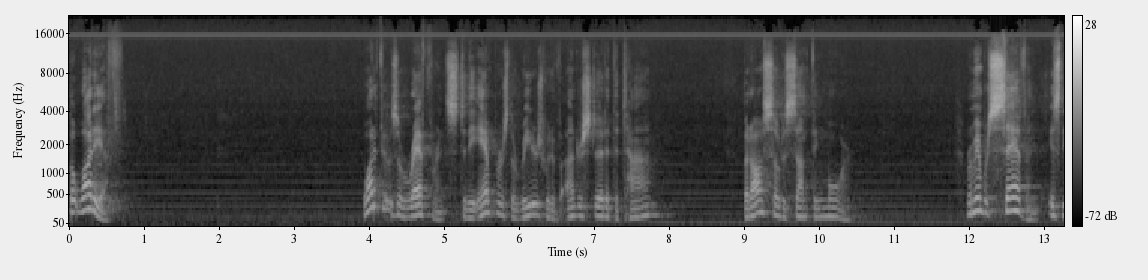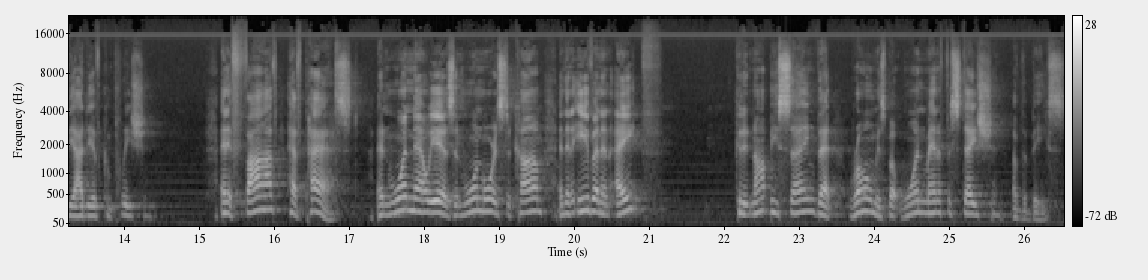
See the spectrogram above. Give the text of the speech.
But what if? What if it was a reference to the emperors the readers would have understood at the time, but also to something more? Remember, seven is the idea of completion. And if five have passed, and one now is, and one more is to come, and then even an eighth, could it not be saying that Rome is but one manifestation of the beast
